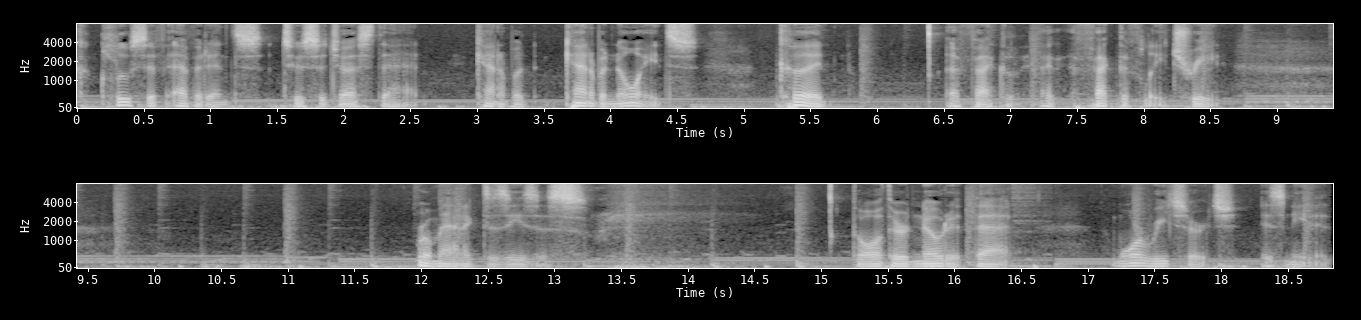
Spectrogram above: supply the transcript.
conclusive evidence to suggest that cannab- cannabinoids could effect- effectively treat rheumatic diseases. The author noted that more research is needed.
